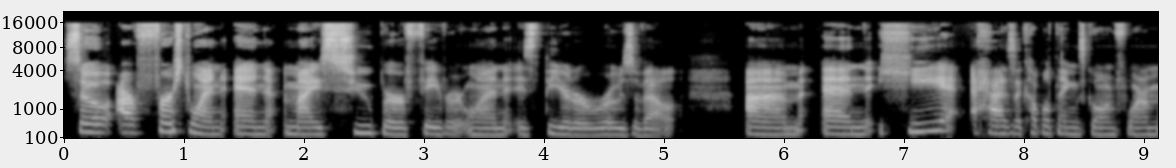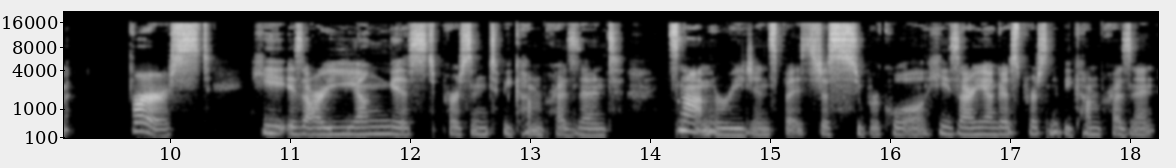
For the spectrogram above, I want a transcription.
So, our first one, and my super favorite one, is Theodore Roosevelt. Um, and he has a couple things going for him. First, he is our youngest person to become president. It's not in the regents, but it's just super cool. He's our youngest person to become president.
